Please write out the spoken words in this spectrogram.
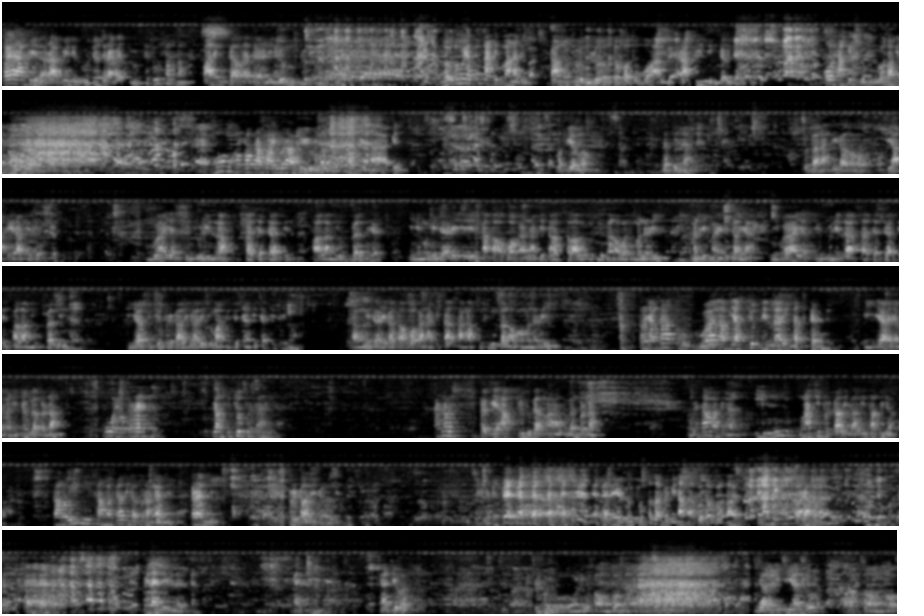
Kayak rabi lah, rabi di bujuk cerewet bujuk itu seneng. Paling enggak orang darah ini jomblo. Lo lu yang sakit mana sih pak? Kamu jomblo, joko tua, ambek rabi tinggal dari Oh sakit jomblo, oh sakit jomblo. Rabi? Sakit. Lebih apa? Lebih Coba nanti kalau di akhirat itu Wa yasjudulillah sajadatin Falam yubbal ya ini menghindari kata Allah karena kita selalu kesulitan Allah itu meneri, menerima. Misalnya, wa yasjudulillah sajadatin falam yubbal Dia sujud berkali-kali cuma sujudnya tidak diterima. Kita menghindari kata Allah karena kita sangat kesulitan Allah meneri. Terus yang satu, gua lam yasjud lillahi sajdan. Iya, zaman hidup nggak pernah. Oh, ya keren. Yang sujud berkali-kali. Karena sebagai abdu itu gak malu kan pernah. Sama dengan ini ngaji berkali-kali tapi tidak paham. Kalau ini sama sekali gak pernah ngaji, keren sih. Berkali-kali. Jadi lucu sampai kita tak botol-botol orang. Bila sih bila. Apa? Ini sombong. Jalan ijian itu sombong.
